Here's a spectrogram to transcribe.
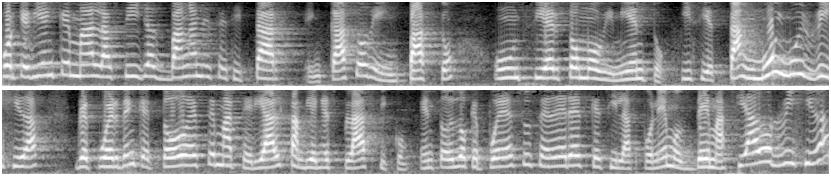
porque bien que mal las sillas van a necesitar, en caso de impacto, un cierto movimiento. Y si están muy, muy rígidas, recuerden que todo este material también es plástico. Entonces lo que puede suceder es que si las ponemos demasiado rígidas,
